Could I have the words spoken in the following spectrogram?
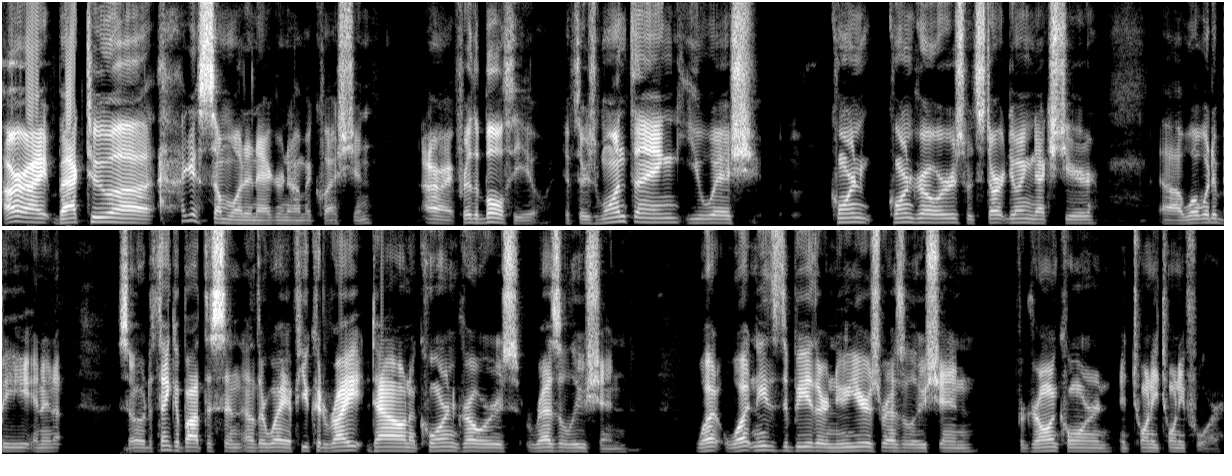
All right, back to uh, I guess somewhat an agronomic question. All right, for the both of you, if there's one thing you wish corn corn growers would start doing next year, uh, what would it be? And so to think about this in another way, if you could write down a corn grower's resolution, what what needs to be their New Year's resolution for growing corn in 2024?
